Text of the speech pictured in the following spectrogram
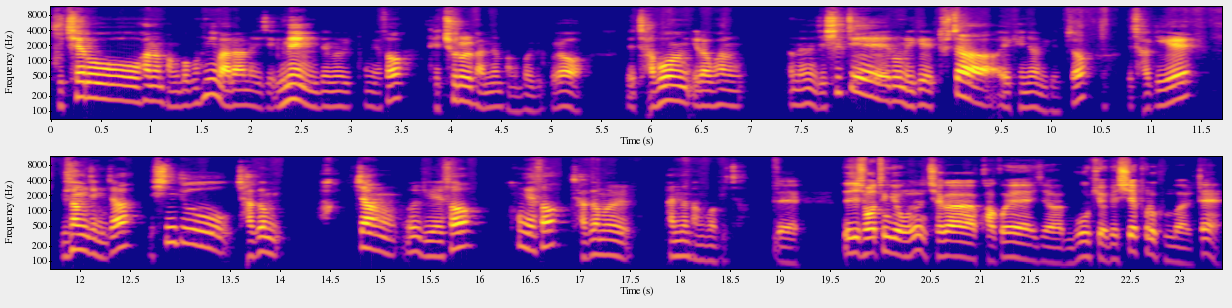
부채로 하는 방법은 흔히 말하는 이제 은행 등을 통해서 대출을 받는 방법이고요. 자본이라고 하는 하는 이제 실제로는 이게 투자의 개념이겠죠. 자기의 유상증자, 신규 자금 확장을 위해서 통해서 자금을 받는 방법이죠. 네. 이제 저 같은 경우는 제가 과거에 이제 모 기업의 CF로 근무할 때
